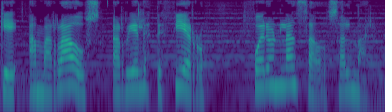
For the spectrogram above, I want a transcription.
que, amarrados a rieles de fierro, fueron lanzados al mar.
